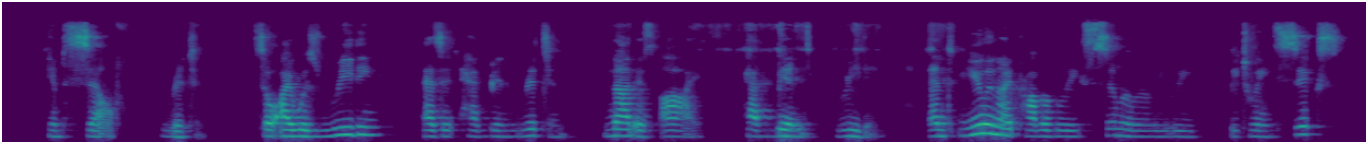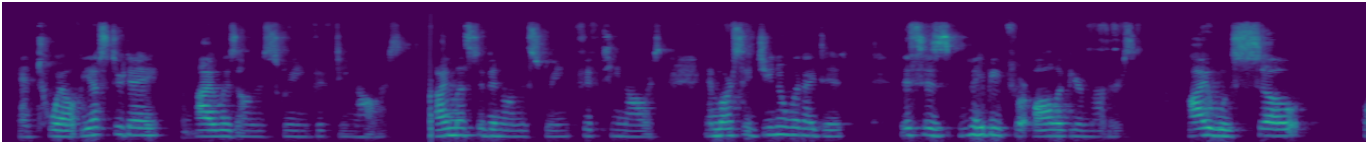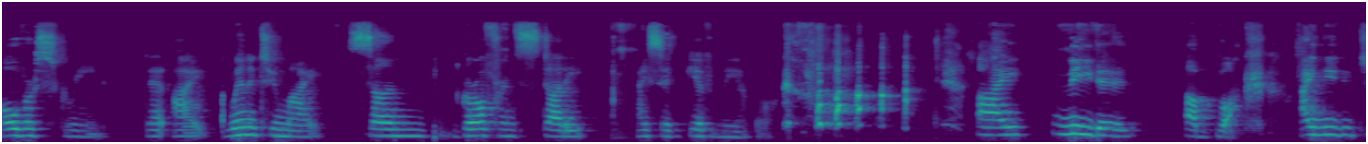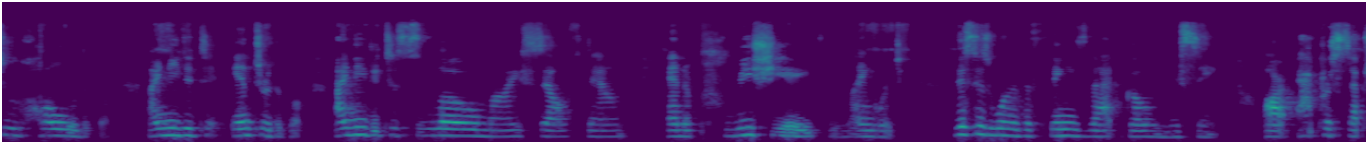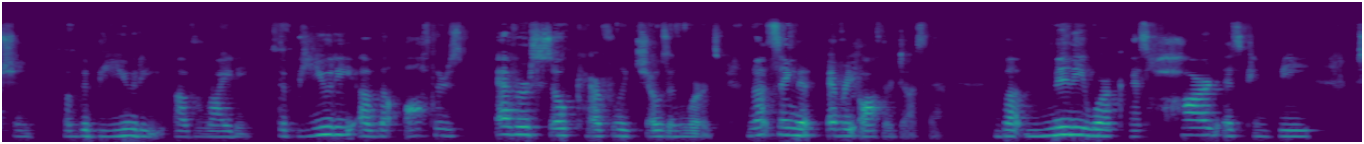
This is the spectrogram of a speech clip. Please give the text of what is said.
himself written. So I was reading as it had been written, not as I have been reading. And you and I probably similarly read between 6 and 12. Yesterday, I was on the screen 15 hours. I must have been on the screen 15 hours. And Marcie, do you know what I did? This is maybe for all of your mothers. I was so over screened that I went into my son girlfriend's study. I said, give me a book. I needed a book. I needed to hold a book. I needed to enter the book. I needed to slow myself down and appreciate language. This is one of the things that go missing our apperception of the beauty of writing, the beauty of the author's ever so carefully chosen words. I'm not saying that every author does that, but many work as hard as can be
